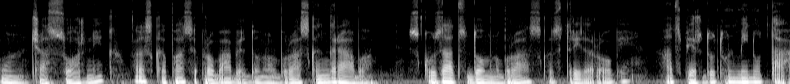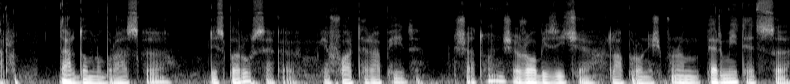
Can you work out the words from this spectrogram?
un ceasornic, îl scăpase probabil domnul Broască în grabă. Scuzați, domnul Broască, strigă Robi, ați pierdut un minutar. Dar domnul Broască dispăruse, că e foarte rapid. Și atunci Robi zice la Pruni și Pruni, îmi permiteți să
